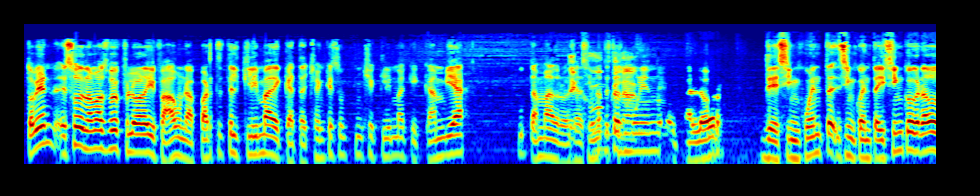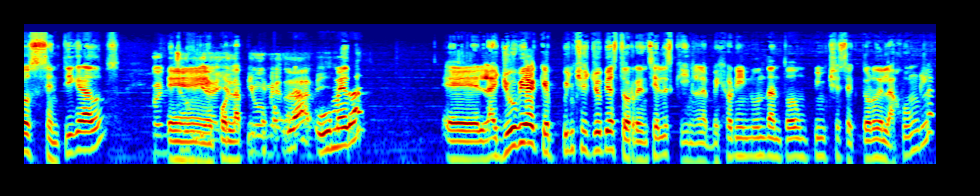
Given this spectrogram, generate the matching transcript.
todavía eso nada más fue flora y fauna. Aparte está el clima de Catachán, que es un pinche clima que cambia puta madre. O sea, si no te estás muriendo de calor de 50, 55 grados centígrados, eh, por la humedad, húmeda. Eh, la lluvia, que pinches lluvias torrenciales que a lo mejor inundan todo un pinche sector de la jungla.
